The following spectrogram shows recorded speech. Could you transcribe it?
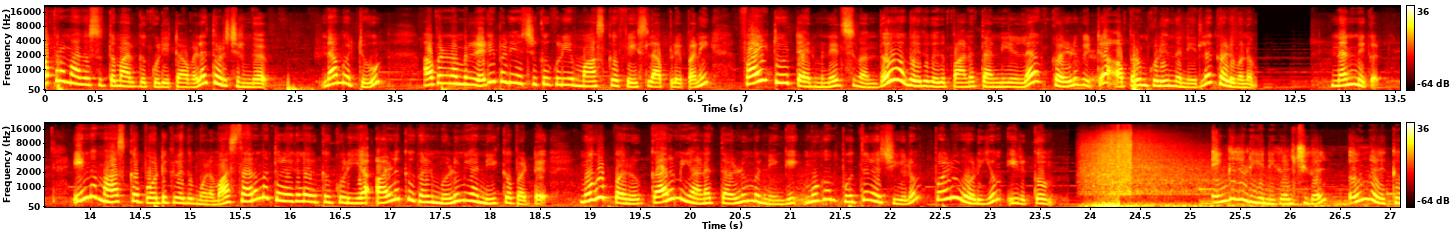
அப்புறம் அதை சுத்தமாக இருக்கக்கூடிய டவலை துடைச்சிருங்க. நம்பர் டூ அப்புறம் நம்ம ரெடி பண்ணி வச்சுருக்கக்கூடிய மாஸ்க்கை ஃபேஸில் அப்ளை பண்ணி ஃபைவ் டு டென் மினிட்ஸ் வந்து வெது வெதுப்பான தண்ணியில் கழுவிட்டு அப்புறம் குளிர்ந்த நீரில் கழுவணும். நன்மைகள். இந்த மாஸ்கை போட்டுக்கிறது மூலமா சரும துளைகளில் இருக்கக்கூடிய அழுக்குகள் முழுமையாக நீக்கப்பட்டு முகப்பரு கருமையான தழும்பு நீங்கி முகம் புத்துணர்ச்சியிலும் பொழிவோடியும் இருக்கும். எங்களுடைய நிகழ்ச்சிகள் உங்களுக்கு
